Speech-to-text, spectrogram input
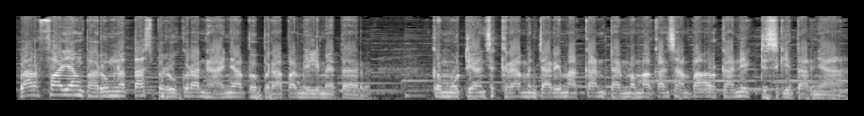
Larva yang baru menetas berukuran hanya beberapa milimeter, kemudian segera mencari makan dan memakan sampah organik di sekitarnya.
